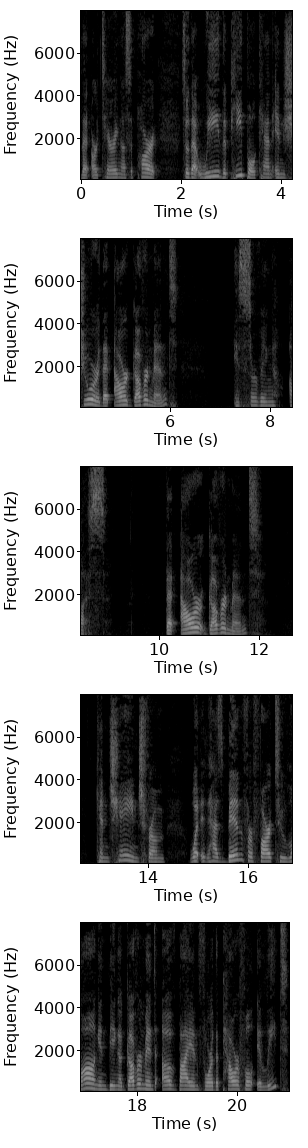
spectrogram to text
that are tearing us apart, so that we, the people, can ensure that our government is serving us. That our government can change from what it has been for far too long in being a government of, by, and for the powerful elite,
